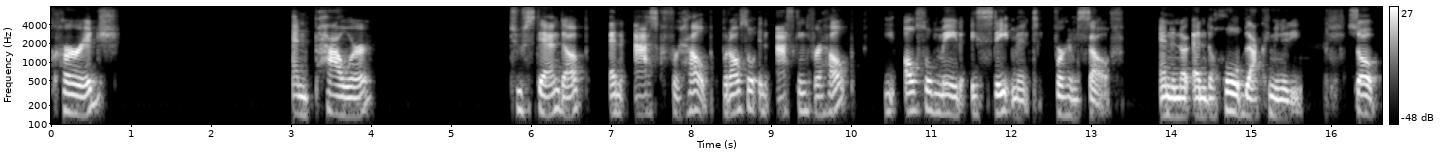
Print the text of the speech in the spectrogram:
courage and power to stand up and ask for help. But also, in asking for help, he also made a statement for himself and the, and the whole black community. So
